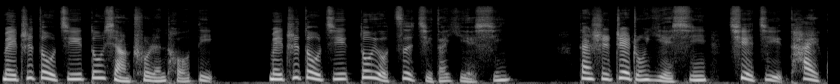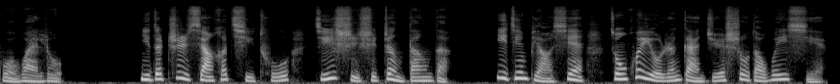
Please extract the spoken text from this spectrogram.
每只斗鸡都想出人头地，每只斗鸡都有自己的野心，但是这种野心切忌太过外露。你的志向和企图，即使是正当的，一经表现，总会有人感觉受到威胁，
